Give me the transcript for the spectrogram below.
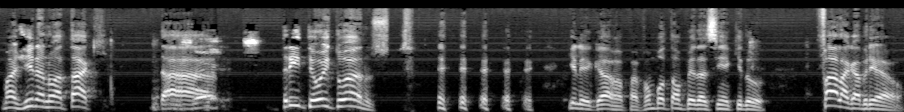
imagina no ataque, dá 38 anos. que legal, rapaz. Vamos botar um pedacinho aqui do. Fala, Gabriel.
